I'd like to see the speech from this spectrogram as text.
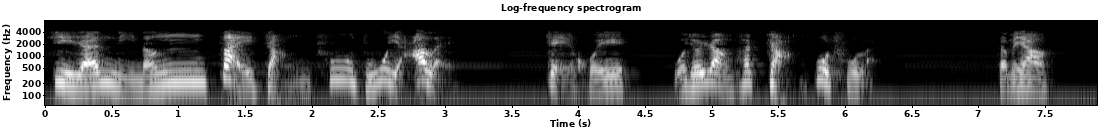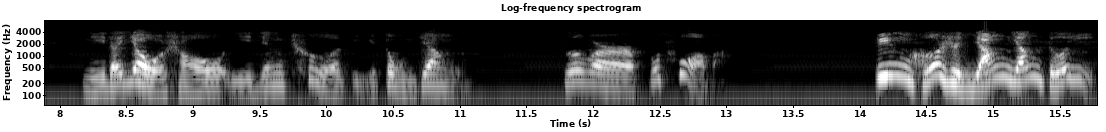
既然你能再长出毒牙来，这回我就让它长不出来，怎么样？你的右手已经彻底冻僵了，滋味不错吧？冰河是洋洋得意，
